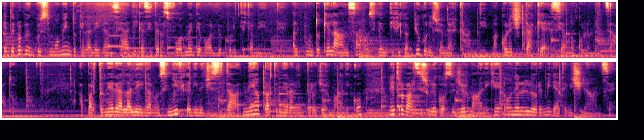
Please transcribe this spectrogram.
Ed è proprio in questo momento che la Lega Anseatica si trasforma ed evolve politicamente, al punto che l'Ansa non si identifica più con i suoi mercanti, ma con le città che essi hanno colonizzato. Appartenere alla Lega non significa di necessità né appartenere all'impero germanico né trovarsi sulle coste germaniche o nelle loro immediate vicinanze.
